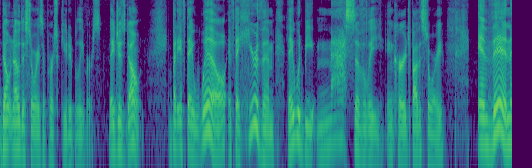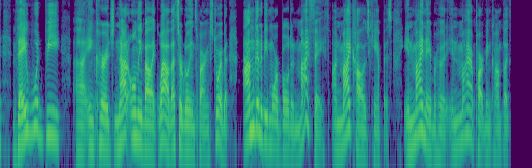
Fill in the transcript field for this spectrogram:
don't know the stories of persecuted believers. They just don't. But if they will, if they hear them, they would be massively encouraged by the story. And then they would be uh, encouraged not only by, like, wow, that's a really inspiring story, but I'm going to be more bold in my faith on my college campus, in my neighborhood, in my apartment complex.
